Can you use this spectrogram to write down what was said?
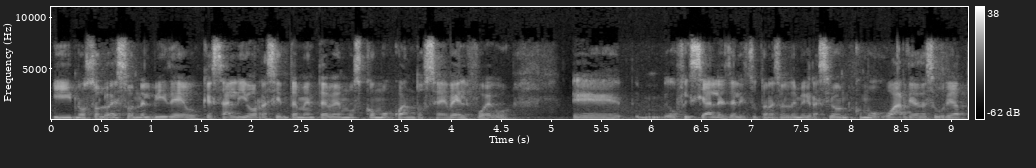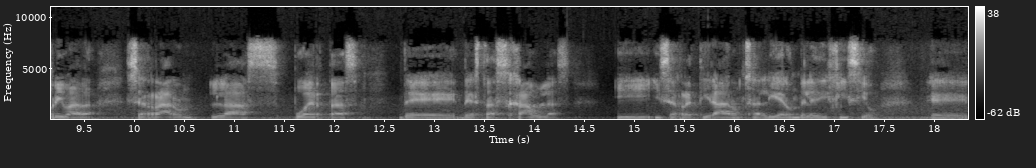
Y no solo eso, en el video que salió recientemente vemos como cuando se ve el fuego, eh, oficiales del Instituto Nacional de Migración como guardias de seguridad privada cerraron las puertas de, de estas jaulas y, se retiraron, salieron del edificio, eh,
